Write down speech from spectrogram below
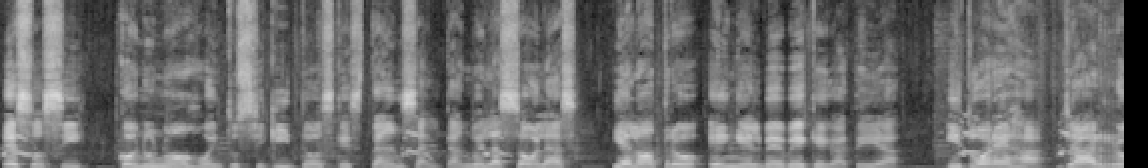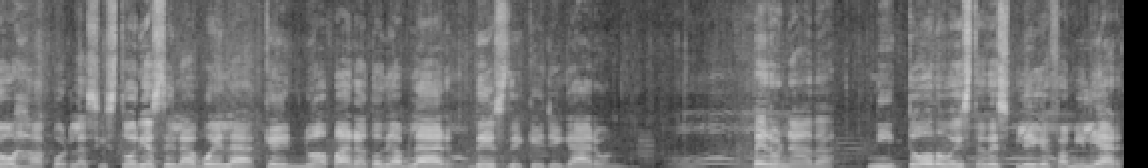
Eso sí, con un ojo en tus chiquitos que están saltando en las olas y el otro en el bebé que gatea, y tu oreja ya roja por las historias de la abuela que no ha parado de hablar desde que llegaron. Pero nada, ni todo este despliegue familiar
